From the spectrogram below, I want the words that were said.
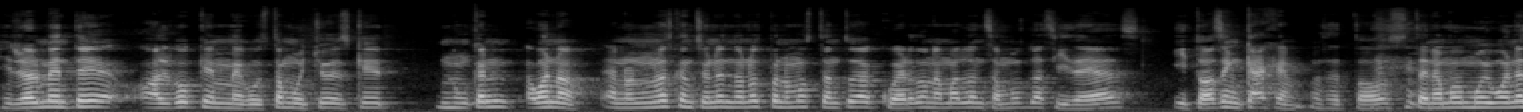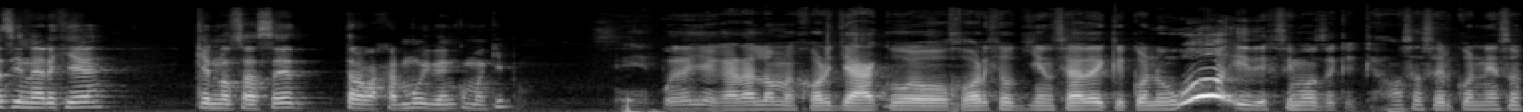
y realmente algo que me gusta mucho es que nunca, bueno, en unas canciones no nos ponemos tanto de acuerdo, nada más lanzamos las ideas y todas encajan. O sea, todos tenemos muy buena sinergia que nos hace trabajar muy bien como equipo. Sí, puede llegar a lo mejor Jack o Jorge o quien sea de que con un "Uh", y decimos de que qué vamos a hacer con eso.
